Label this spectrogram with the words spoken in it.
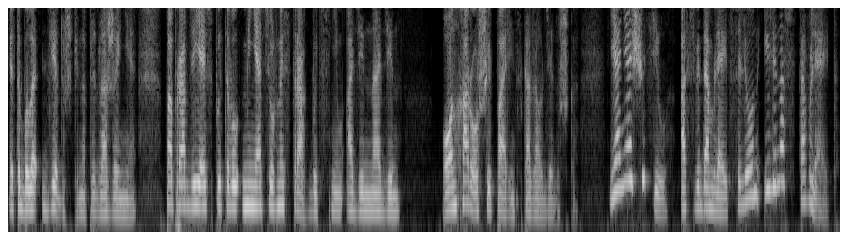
Это было дедушкино предложение. По правде, я испытывал миниатюрный страх быть с ним один на один — «Он хороший парень», — сказал дедушка. Я не ощутил, осведомляется ли он или наставляет.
